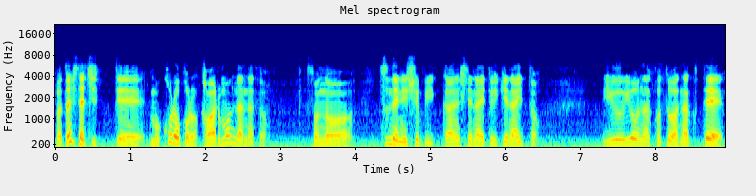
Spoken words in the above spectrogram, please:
私たちってもうコロコロ変わるもんなんだと。その、常に守備一貫してないといけないというようなことはなくて、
